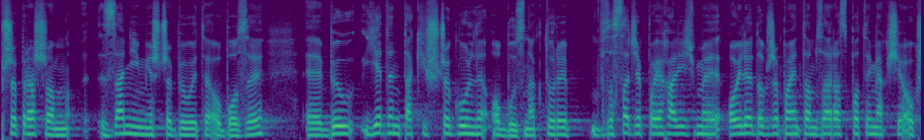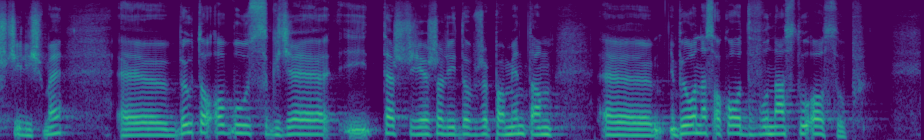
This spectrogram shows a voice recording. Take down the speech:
Przepraszam, zanim jeszcze były te obozy, e, był jeden taki szczególny obóz, na który w zasadzie pojechaliśmy, o ile dobrze pamiętam, zaraz po tym, jak się ochrzciliśmy. E, był to obóz, gdzie też, jeżeli dobrze pamiętam, było nas około 12 osób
